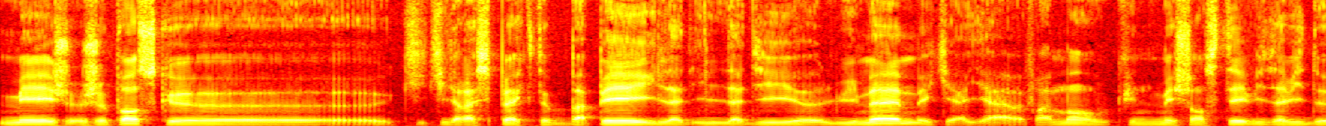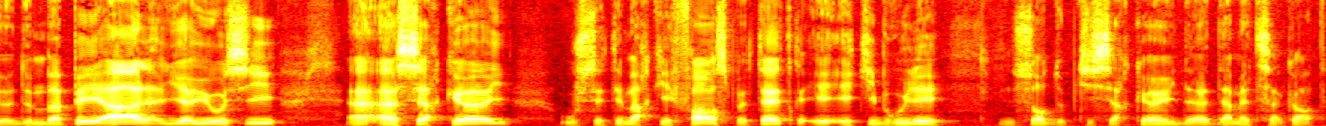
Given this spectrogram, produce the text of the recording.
Mais je, pense que qu'il respecte Mbappé, il l'a il dit euh, lui-même, et qu'il n'y a, vraiment aucune méchanceté vis-à-vis de, Mbappé. Ah, il y a eu aussi un, cercueil où c'était marqué France peut-être et qui brûlait une sorte de petit cercueil d'un mètre cinquante.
